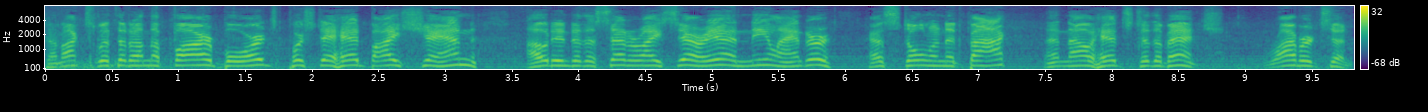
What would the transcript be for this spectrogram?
Canucks with it on the far boards, pushed ahead by Schenn out into the center ice area, and Nylander has stolen it back and now heads to the bench. Robertson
